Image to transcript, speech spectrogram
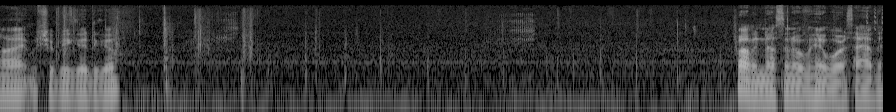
Alright, we should be good to go. Probably nothing over here worth having.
